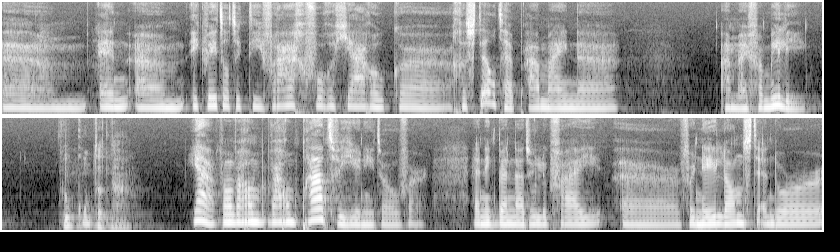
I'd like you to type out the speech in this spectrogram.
Um, en um, ik weet dat ik die vraag vorig jaar ook uh, gesteld heb aan mijn, aan mijn familie. Hoe komt dat nou? Ja, van waarom, waarom praten we hier niet over? En ik ben natuurlijk vrij uh, vernederlandst en door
